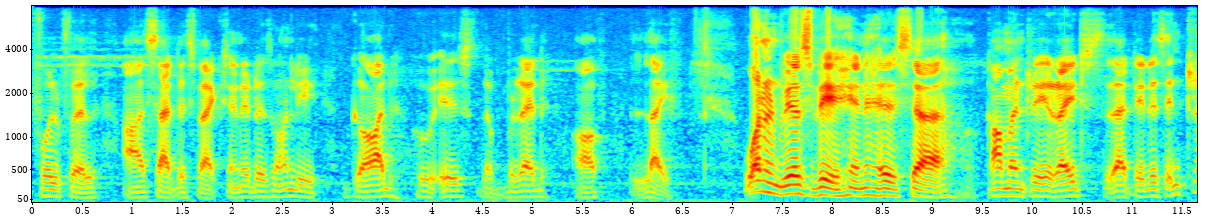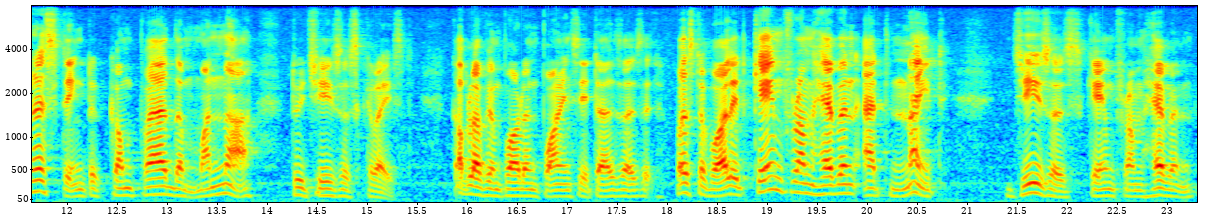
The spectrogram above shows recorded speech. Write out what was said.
fulfill our satisfaction. It is only god who is the bread of life warren wiersbe in his uh, commentary writes that it is interesting to compare the manna to Jesus Christ. A couple of important points he tells us. First of all, it came from heaven at night. Jesus came from heaven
